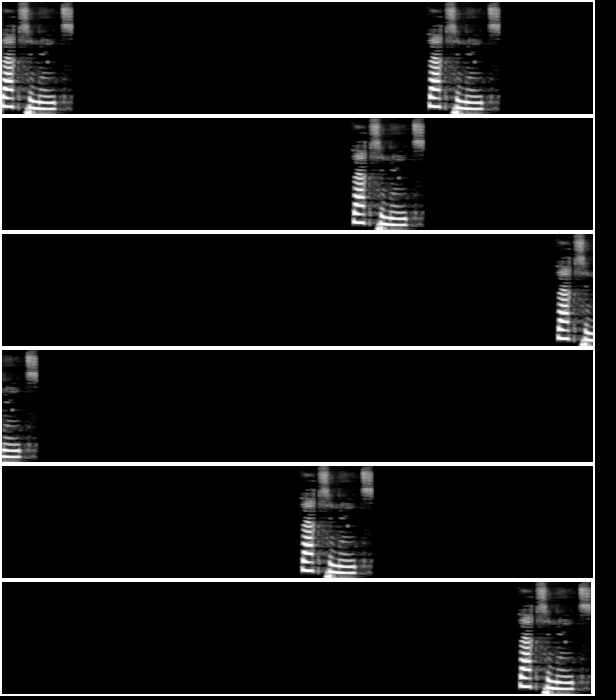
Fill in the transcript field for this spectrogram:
vaccinates vaccinates vaccinates vaccinates vaccinates. Vaccinates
